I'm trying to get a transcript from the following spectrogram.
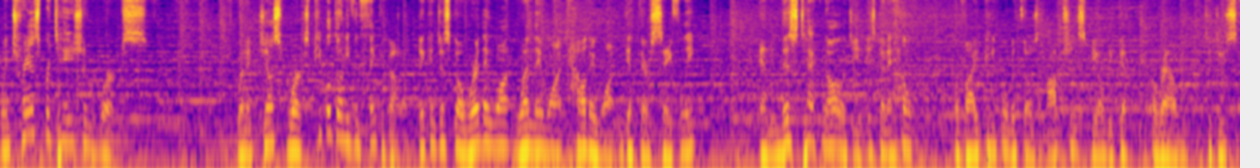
When transportation works, when it just works, people don't even think about it. They can just go where they want, when they want, how they want, and get there safely. And this technology is going to help provide people with those options to be able to get around to do so.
